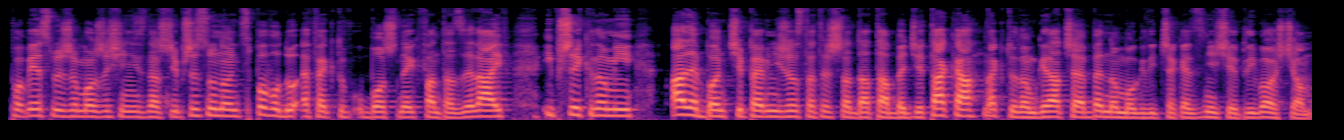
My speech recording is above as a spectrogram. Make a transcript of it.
powiedzmy, że może się nieznacznie przesunąć z powodu efektów ubocznych Fantasy Life i przykro mi, ale bądźcie pewni, że ostateczna data będzie taka, na którą gracze będą mogli czekać z niecierpliwością.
